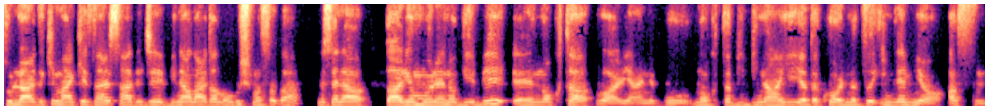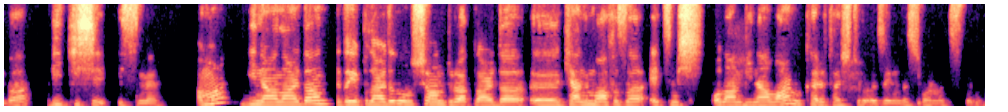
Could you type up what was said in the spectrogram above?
turlardaki merkezler sadece binalardan oluşmasa da mesela Dario Moreno diye bir e, nokta var yani bu nokta bir binayı ya da koordinatı imlemiyor aslında. Bir kişi ismi. Ama binalardan ya da yapılardan oluşan duraklarda e, kendi muhafaza etmiş olan bina var mı Karataş turu özelinde sormak istedim.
